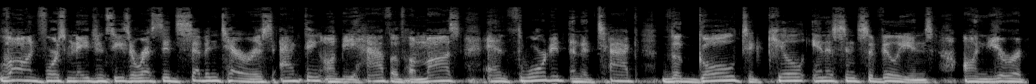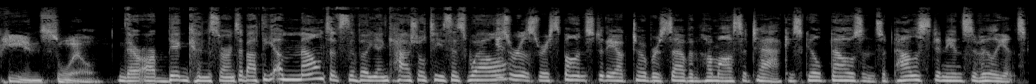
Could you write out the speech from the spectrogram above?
law enforcement agencies arrested seven terrorists acting on behalf of Hamas and thwarted an attack, the goal to kill innocent civilians on European soil. There are big concerns about the amount of civilian casualties as well. Israel's response to the October 7th Hamas attack has killed thousands of Palestinian civilians.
